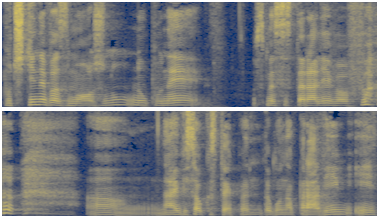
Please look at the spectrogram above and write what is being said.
почти невъзможно, но поне сме се старали в най-висока степен да го направим и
